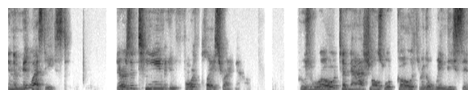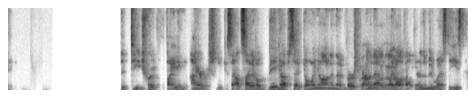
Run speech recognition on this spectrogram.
In the Midwest East, there is a team in fourth place right now whose road to nationals will go through the Windy City. The Detroit Fighting Irish, Lucas, outside of a big upset going on in the first round of that oh. playoff out there in the Midwest East,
